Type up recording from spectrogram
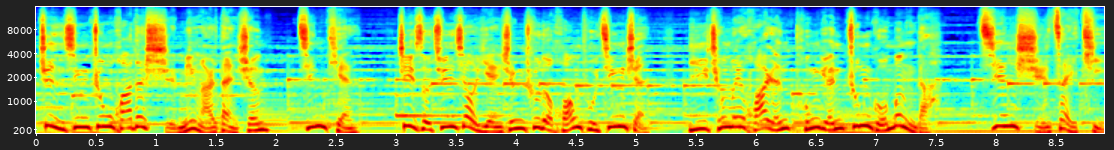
振兴中华的使命而诞生。今天，这所军校衍生出的黄埔精神，已成为华人同圆中国梦的坚实载体。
